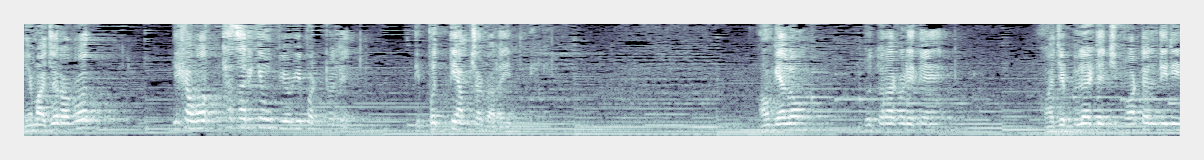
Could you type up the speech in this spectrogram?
हें म्हाजे रगत तिका वखदा सारकें उपयोगी पडटलें ती पत्ती आमच्या घरा येतली हांव गेलो दोतोरा कडेन तें म्हाजे ब्लडाची बॉटल दिली.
